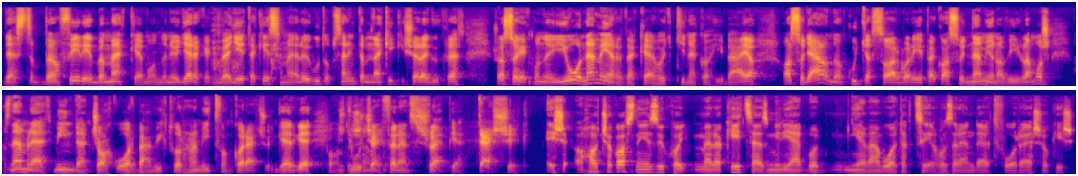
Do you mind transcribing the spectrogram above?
de ezt ebben a fél évben meg kell mondani, hogy gyerekek, vegyétek észre, mert előbb-utóbb szerintem nekik is elegük lesz, és azt fogják mondani, hogy jó, nem érdekel, hogy kinek a hibája. Az, hogy állandóan kutya szarba lépek, az, hogy nem jön a villamos, az nem lehet minden csak Orbán Viktor, hanem itt van Karácsony Pontosan. és Gyurcsány Ferenc slepje. Tessék! És ha csak azt nézzük, hogy mert a 200 milliárdból nyilván voltak célhoz rendelt források is,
